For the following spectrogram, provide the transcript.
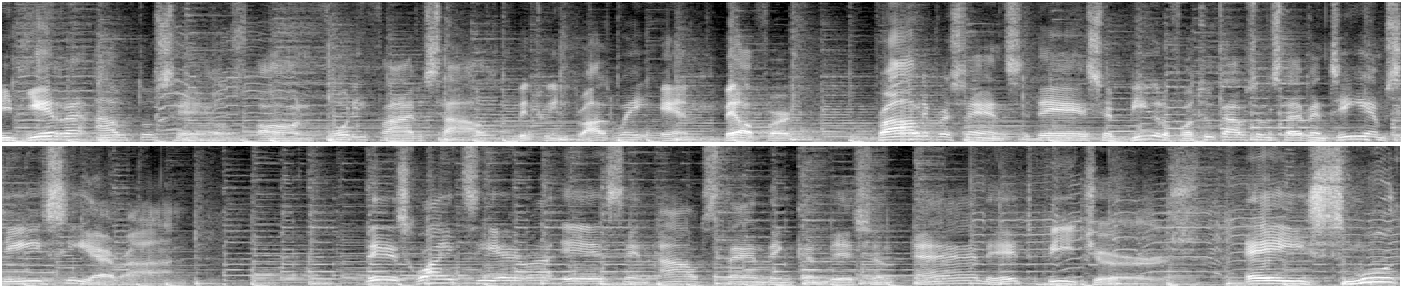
Mi Tierra Auto Sales on 45 South between Broadway and Bellfort proudly presents this beautiful 2007 GMC Sierra. This white Sierra is in outstanding condition and it features a smooth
